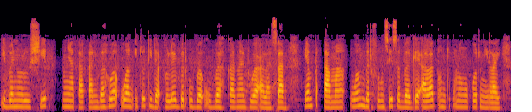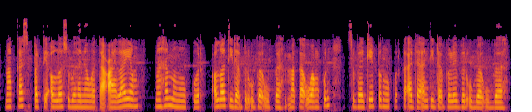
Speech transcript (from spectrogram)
Ibnu Rushd menyatakan bahwa uang itu tidak boleh berubah-ubah karena dua alasan. Yang pertama, uang berfungsi sebagai alat untuk mengukur nilai. Maka seperti Allah Subhanahu wa taala yang Maha mengukur, Allah tidak berubah-ubah, maka uang pun sebagai pengukur keadaan tidak boleh berubah-ubah.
